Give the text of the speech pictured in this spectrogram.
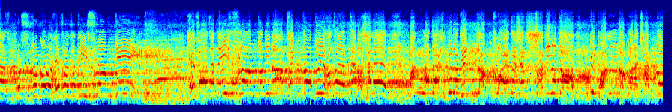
আজ প্রশ্ন করো, হেফাজতে ইসলাম কি? হেফাজতে ইসলাম যদি না থাকতো, দুই হাজার তেরো সালে বাংলাদেশ বিরোধী চক্র এদেশের স্বাধীনতা বিপন্ন করে ছাড়তো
